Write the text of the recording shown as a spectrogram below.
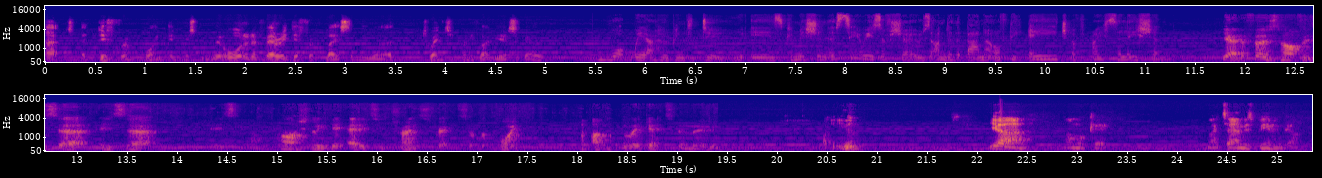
at a different point in history. We're all at a very different place than we were 20, 25 years ago. What we are hoping to do is commission a series of shows under the banner of the Age of Isolation. Yeah, the first half is uh, is uh, is partially the edited transcripts of the point up until they get to the moon. Are you? Yeah, I'm okay. My time is being and gone.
